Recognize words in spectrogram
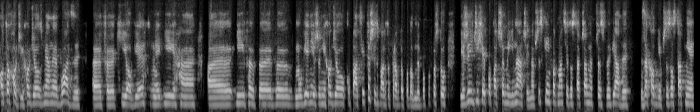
o to chodzi. Chodzi o zmianę władzy w Kijowie i, i w, w, w mówienie, że nie chodzi o okupację też jest bardzo prawdopodobne, bo po prostu jeżeli dzisiaj popatrzymy inaczej na wszystkie informacje dostarczane przez wywiady zachodnie przez ostatnie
